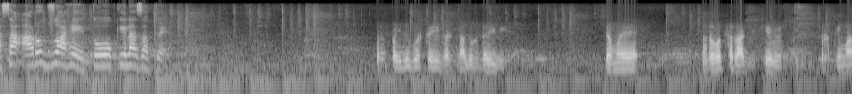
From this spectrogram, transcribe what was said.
असा आरोप जो आहे तो केला जातोय. तर पहिली गोष्ट ही घटना दुर्दैवी आहे. त्यामुळे सर्वच राजकीय व्यक्ती प्रतिमा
